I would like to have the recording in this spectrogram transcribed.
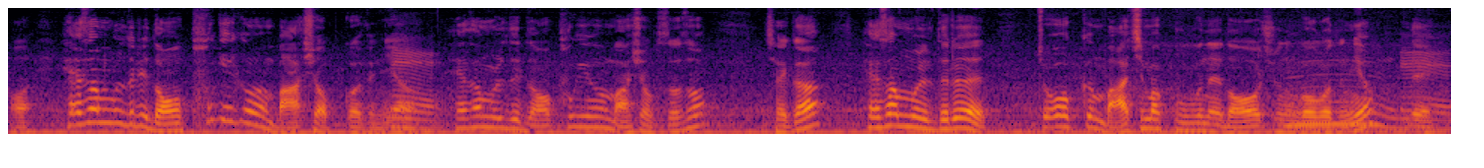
어, 해산물들이 너무 푹 익으면 맛이 없거든요. 네. 해산물들이 너무 푹 익으면 맛이 없어서 제가 해산물들은 조금 마지막 부분에 넣어주는 음, 거거든요. 네.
